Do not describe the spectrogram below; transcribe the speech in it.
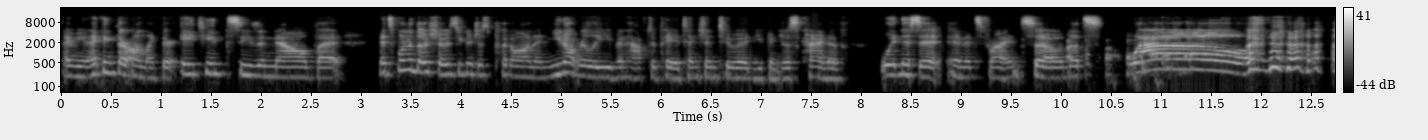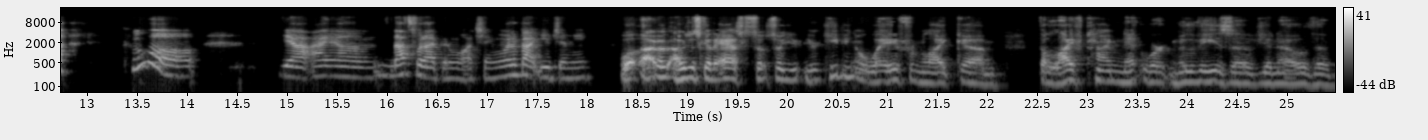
I mean, I think they're on like their 18th season now, but it's one of those shows you can just put on and you don't really even have to pay attention to it. You can just kind of witness it and it's fine. So that's wow. cool. Yeah, I um that's what I've been watching. What about you, Jimmie? Well, I, I was just going to ask. So, so you, are keeping away from like um, the Lifetime Network movies of you know the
